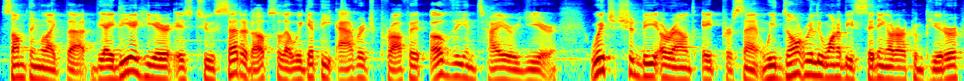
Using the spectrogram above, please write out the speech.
something like that. The idea here is to set it up so that we get the average profit of the entire year, which should be around 8%. We don't really want to be sitting at our computer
